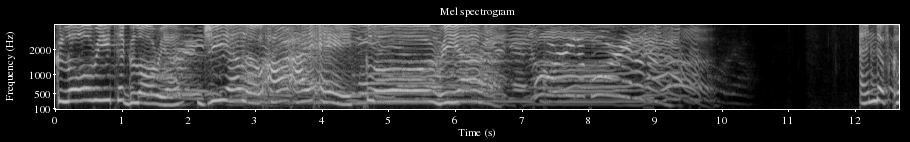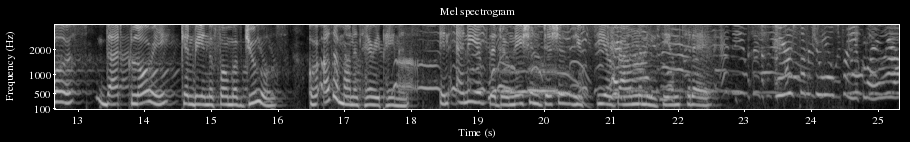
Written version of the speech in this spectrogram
Glory to Gloria. G L O R I A. Gloria. Glory to Gloria. And of course, that glory can be in the form of jewels or other monetary payments in any of the donation dishes you see around the museum today. Here's some jewels for you, Gloria.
